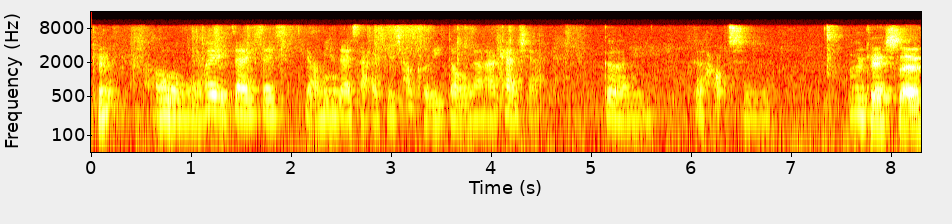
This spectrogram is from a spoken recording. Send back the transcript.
Okay. 然后我会在在表面再撒一些巧克力豆，让它看起来更更好吃。 Okay, so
